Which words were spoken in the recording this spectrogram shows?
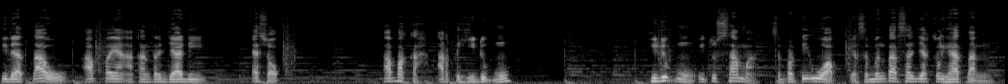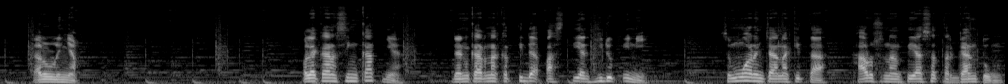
tidak tahu apa yang akan terjadi esok. Apakah arti hidupmu? Hidupmu itu sama seperti uap yang sebentar saja kelihatan lalu lenyap. Oleh karena singkatnya dan karena ketidakpastian hidup ini, semua rencana kita harus senantiasa tergantung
